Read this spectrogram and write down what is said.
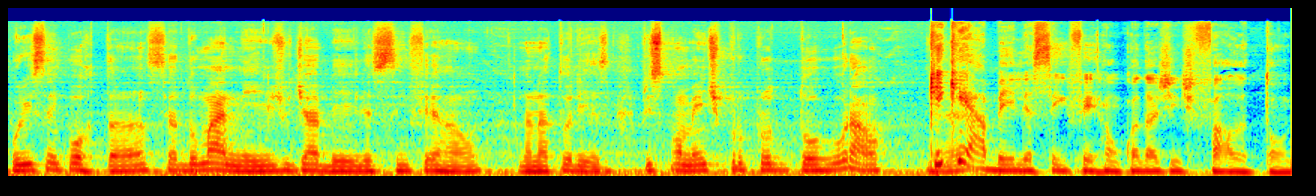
por isso a importância do manejo de abelhas sem ferrão na natureza, principalmente para o produtor rural. O que, né? que é abelha sem ferrão quando a gente fala, Tom?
